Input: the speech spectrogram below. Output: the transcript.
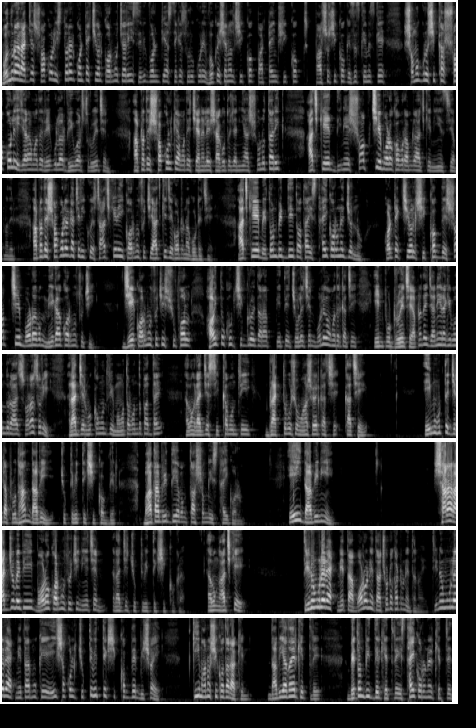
বন্ধুরা, রাজ্যের সকল স্তরের কন্ট্যাকচুয়াল কর্মচারী সিভিক ভলেন্টিয়ার্স থেকে শুরু করে ভোকেশনাল শিক্ষক পার্ট টাইম শিক্ষক, পার্শ্ব শিক্ষক এস এস কেমিসকে সমগ্র শিক্ষা সকলেই যারা আমাদের রেগুলার ভিউয়ার্স রয়েছেন, আপনাদের সকলকে আমাদের চ্যানেলে স্বাগত জানিয়ে আজ ষোলো তারিখ আজকের দিনের সবচেয়ে বড় খবর আমরা আজকে নিয়ে এসেছি আপনাদের। আপনাদের সকলের কাছে রিকোয়েস্ট আজকের এই কর্মসূচি, আজকে যে ঘটনা ঘটেছে, আজকে বেতন বৃদ্ধি তথা স্থায়ীকরণের জন্য কন্ট্যাকচুয়াল শিক্ষকদের সবচেয়ে বড় এবং মেগা কর্মসূচি যে কর্মসূচির সুফল হয়তো খুব শীঘ্রই তারা পেতে চলেছেন বলেও আমাদের কাছে ইনপুট রয়েছে। আপনাদের জানিয়ে রাখি বন্ধুরা, আজ সরাসরি রাজ্যের মুখ্যমন্ত্রী মমতা বন্দ্যোপাধ্যায় এবং রাজ্যের শিক্ষামন্ত্রী ব্রাত্য বসু মহাশয়ের কাছে কাছে এই মুহূর্তের যেটা প্রধান দাবি চুক্তিভিত্তিক শিক্ষকদের, ভাতা বৃদ্ধি এবং তার সঙ্গে স্থায়ীকরণ। এই দাবি নিয়ে সারা রাজ্যব্যাপী বড় কর্মসূচি নিয়েছেন রাজ্যের চুক্তিভিত্তিক শিক্ষকরা এবং আজকে তৃণমূলের এক নেতা, বড় নেতা, ছোটোখাটো নেতা নয়, তৃণমূলের এক নেতার মুখে এই সকল চুক্তিভিত্তিক শিক্ষকদের বিষয়ে কী মানসিকতা রাখেন? দাবি আদায়ের ক্ষেত্রে বেতন বৃদ্ধির ক্ষেত্রে, স্থায়ীকরণের ক্ষেত্রে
